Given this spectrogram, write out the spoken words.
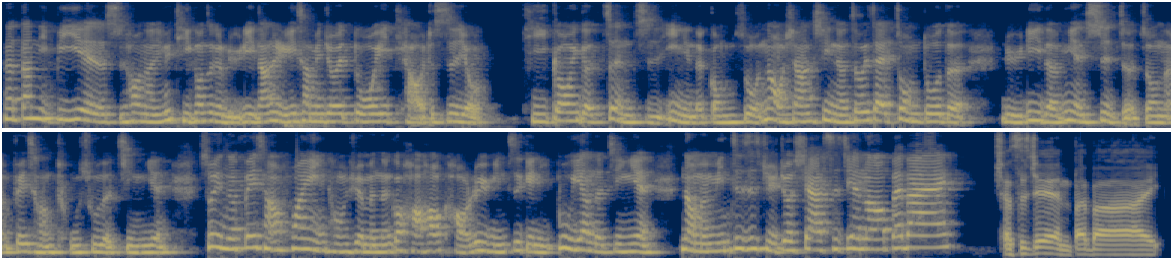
那当你毕业的时候呢，你会提供这个履历，然后履历上面就会多一条，就是有。提供一个正职一年的工作，那我相信呢，这会在众多的履历的面试者中呢，非常突出的经验。所以呢，非常欢迎同学们能够好好考虑明智给你不一样的经验。那我们明智之举就下次见喽，拜拜。下次见，拜拜。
